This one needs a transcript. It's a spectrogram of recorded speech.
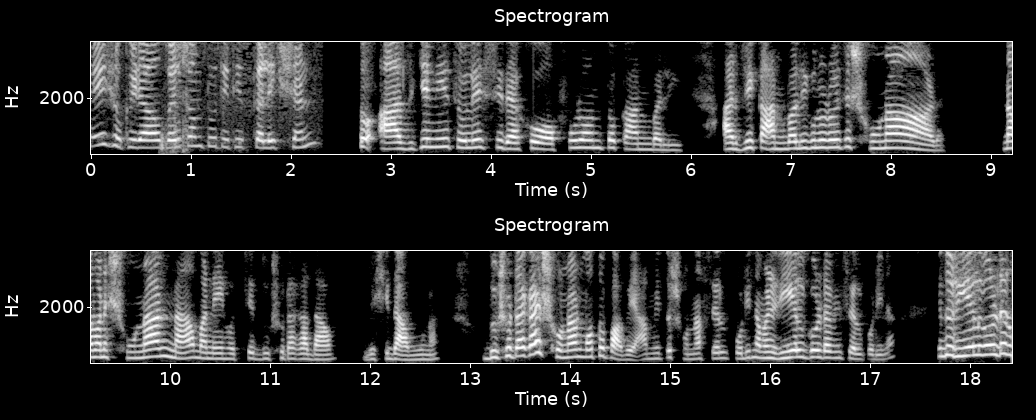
হেই সখীরা ওয়েলকাম টু তিথিস কালেকশন তো আজকে নিয়ে চলে এসেছি, দেখো, অফুরন্ত কানবালি। আর যে কানবালিগুলো রয়েছে সোনার, না মানে সোনার না মানে হচ্ছে দুশো টাকা দাম, বেশি দামও না। দুশো টাকায় সোনার মতো পাবে। আমি তো সোনা সেল করি না মানে রিয়েল গোল্ড আমি সেল করি না। কিন্তু রিয়েল গোল্ডের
